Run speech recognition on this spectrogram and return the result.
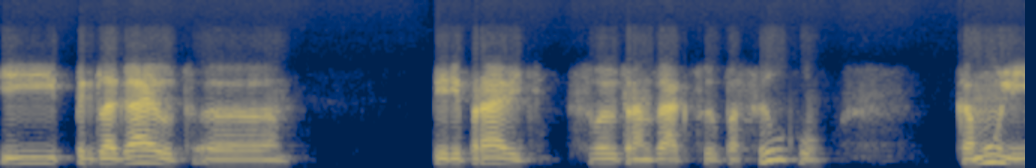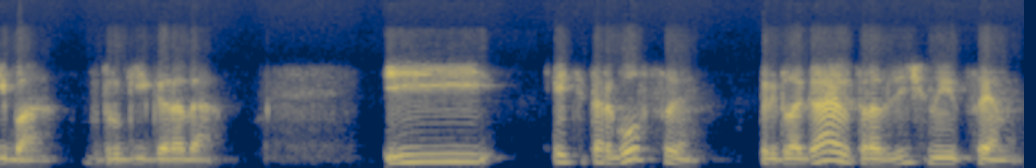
и предлагают э, переправить свою транзакцию посылку кому-либо в другие города. И эти торговцы предлагают различные цены.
